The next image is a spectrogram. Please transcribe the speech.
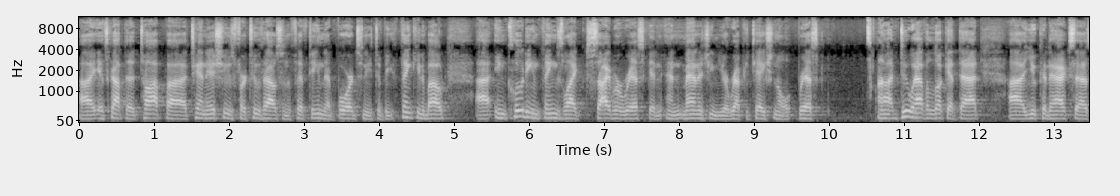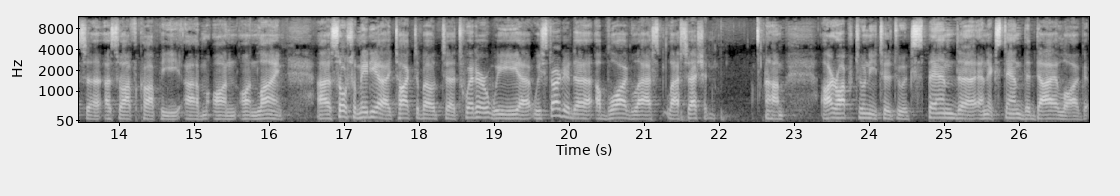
Uh, it's got the top uh, 10 issues for 2015 that boards need to be thinking about, including things like cyber risk and, and managing your reputational risk. Uh, do have a look at that. Uh, you can access a, a soft copy um, on online. Uh, social media, I talked about Twitter. We, we started a, a, blog last, last session. Um, our opportunity to, to expand and extend the dialogue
